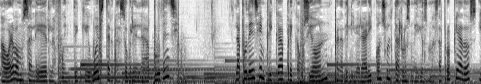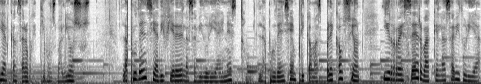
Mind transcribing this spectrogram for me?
Ahora vamos a leer la fuente que Webster da sobre la prudencia. La prudencia implica precaución para deliberar y consultar los medios más apropiados y alcanzar objetivos valiosos. La prudencia difiere de la sabiduría en esto. La prudencia implica más precaución y reserva que la sabiduría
